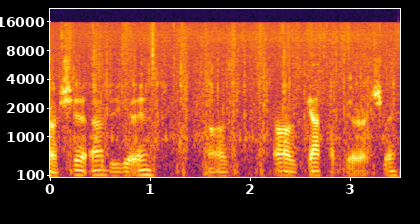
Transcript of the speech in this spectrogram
Oh shit, how do you get in? Oh, there's, oh, there's a gap up here actually.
